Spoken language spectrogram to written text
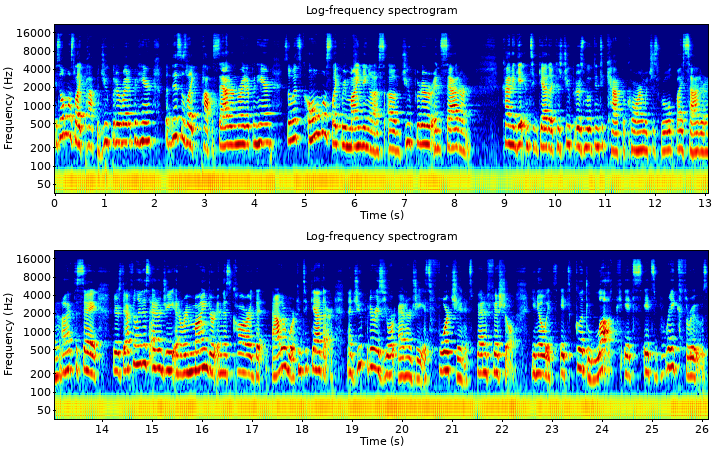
it's almost like Papa Jupiter right up in here, but this is like Papa Saturn right up in here. So it's almost like reminding us of Jupiter and Saturn kind of getting together because Jupiter's moved into Capricorn, which is ruled by Saturn. And I have to say, there's definitely this energy and a reminder in this card that now they're working together. Now Jupiter is your energy. It's fortune. It's beneficial. You know, it's it's good luck. It's it's breakthroughs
